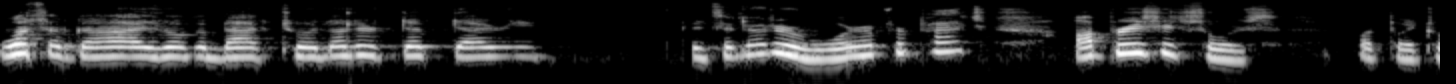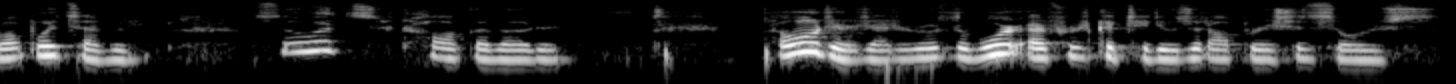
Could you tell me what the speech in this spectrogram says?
What's up guys, welcome back to another Dev Diary. It's another war effort patch, Operation Source 1.12.7. So let's talk about it. Hello there generals, the war effort continues in Operation Source.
